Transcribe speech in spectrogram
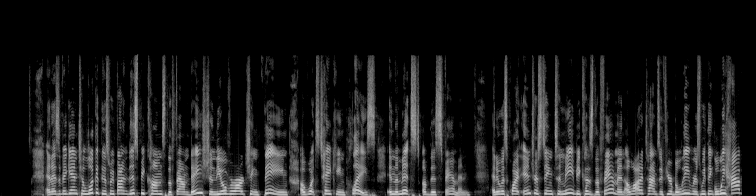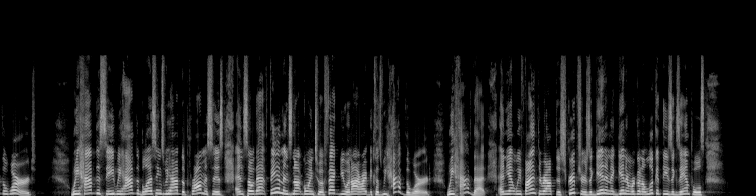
And as I begin to look at this, we find this becomes the foundation, the overarching theme of what's taking place in the midst of this famine. And it was quite interesting to me because the famine, a lot of times, if you're believers, we think, well, we have the word. We have the seed, we have the blessings, we have the promises. And so that famine's not going to affect you and I, right? Because we have the word. We have that. And yet we find throughout the scriptures again and again, and we're going to look at these examples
